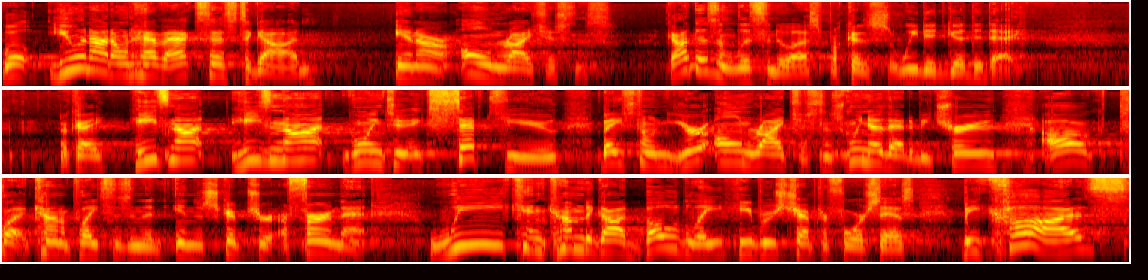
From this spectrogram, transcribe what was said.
Well, you and I don't have access to God in our own righteousness. God doesn't listen to us because we did good today. Okay? He's not, he's not going to accept you based on your own righteousness. We know that to be true. All pl- kind of places in the, in the scripture affirm that. We can come to God boldly, Hebrews chapter 4 says, because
